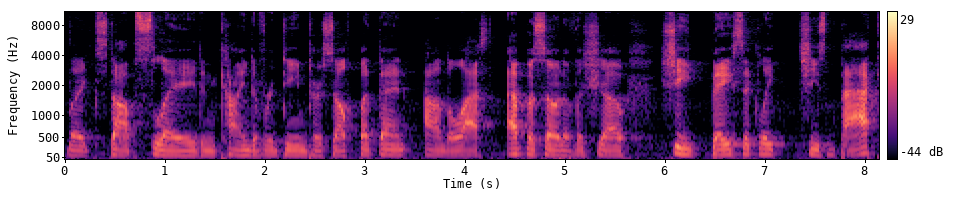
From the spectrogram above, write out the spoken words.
like stop Slade and kind of redeemed herself. But then on the last episode of the show, she basically she's back,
